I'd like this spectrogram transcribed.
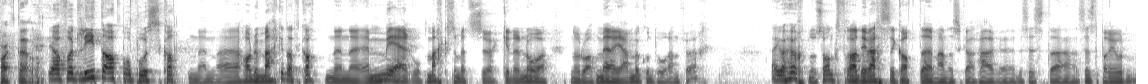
bakdelen. Ja, for et lite apropos katten din. eh, Har du merket at katten din er mer oppmerksomhetssøkende nå når du har hatt mer hjemmekontor enn før? Jeg har hørt noe sånt fra diverse kattemennesker her eh, den siste, siste perioden.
